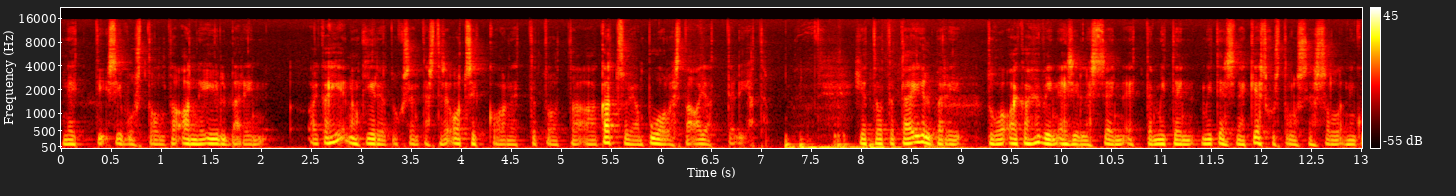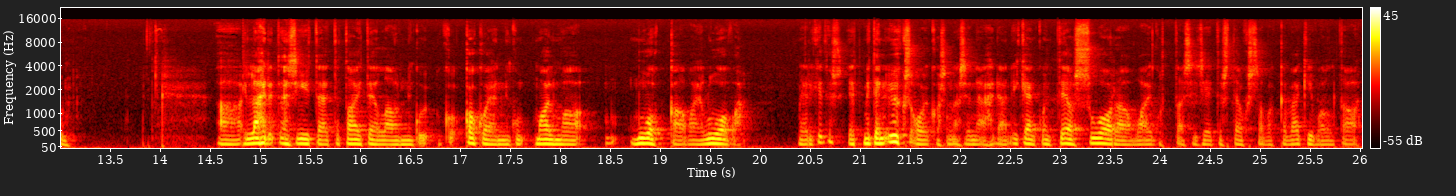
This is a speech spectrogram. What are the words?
nettisivustolta Anni Ilberin aika hienon kirjoituksen tästä se otsikko on, että tuota, katsojan puolesta ajattelijat. Ja tuota, tämä Ilberi tuo aika hyvin esille sen, että miten, miten siinä keskustelussa, jos olla, niin kuin, äh, lähdetään siitä, että taiteella on niin kuin, koko ajan niin kuin maailmaa muokkaava ja luova merkitys, että miten yksi oikosena se nähdään, ikään kuin teos suoraan vaikuttaisi siihen, että jos teoksessa on vaikka väkivaltaa,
